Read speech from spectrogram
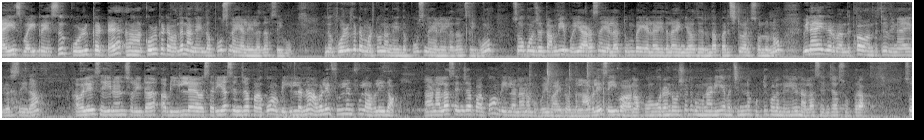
ரைஸ் ஒயிட் ரைஸு கொழுக்கட்டை. கொழுக்கட்டை வந்து நாங்கள் இந்த பூசணி இலையில தான் செய்வோம். இந்த கொழுக்கட்டை மட்டும் நாங்கள் இந்த பூசண இலையில தான் செய்வோம். ஸோ கொஞ்சம் தம்பியை போய் அரச இலை தும்பை இலை இதெல்லாம் எங்கேயாவது இருந்தால் பறிச்சுட்டு வர சொல்லணும். விநாயகர் வந்துட்டு வந்துட்டு விநாயகர் செய்கிறான் அவளே செய்கிறேன்னு சொல்லிட்டா அப்படி இல்லை சரியாக செஞ்சால் பார்க்கும். அப்படி இல்லைன்னா அவளே ஃபுல் அண்ட் ஃபுல் அவளே தான் நல்லா செஞ்சால் பார்க்கும். அப்படி இல்லைன்னா நம்ம போய் வாங்கிட்டு வந்துடலாம். அவளே செய்வாள் ஆனால் இப்போ ஒரு ரெண்டு வருஷத்துக்கு முன்னாடியே அவள் சின்ன குட்டி குழந்தையிலேயே நல்லா செஞ்சால் சூப்பராக ஸோ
